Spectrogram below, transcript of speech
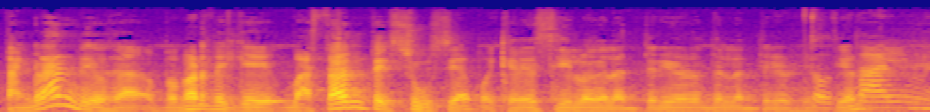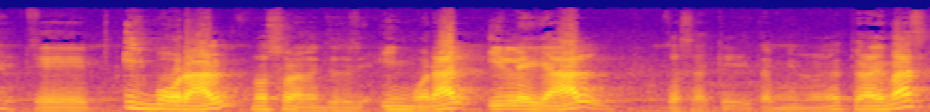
tan grande, o sea, aparte que bastante sucia, pues que decirlo de la anterior, de la anterior gestión. Totalmente. Eh, inmoral, no solamente sucia, inmoral, ilegal, cosa que también lo es, pero además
